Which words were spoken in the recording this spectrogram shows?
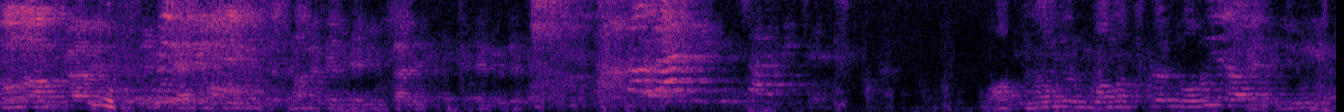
Dolu. Sen bir şey Hanımefendi bir müsaade. Ya ben de içeride içerim. Abi inanmıyorum bu anlattıkların doğru ya? Ben de diyorum ya.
